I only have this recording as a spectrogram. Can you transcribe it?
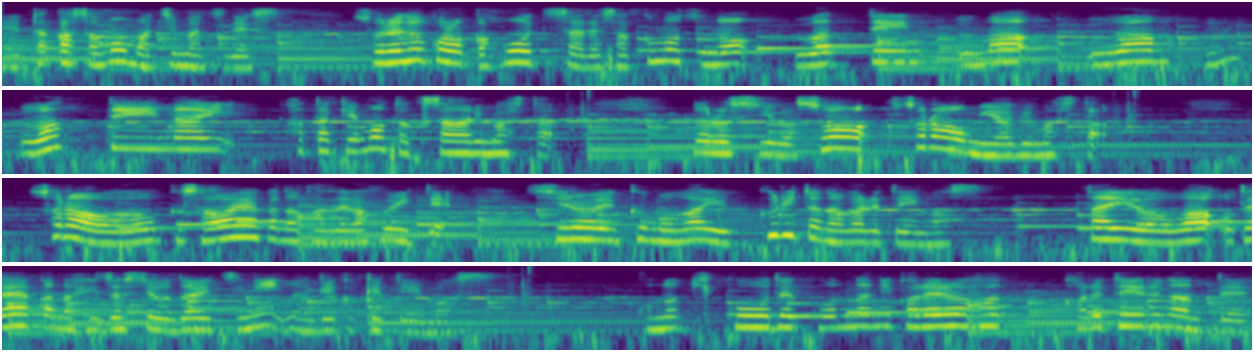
えー、高さもまちまちです。それどころか放置され作物の植わってい馬植わん？植わっていない畑もたくさんありました。ドロシーは空を見上げました。空は青く爽やかな風が吹いて白い雲がゆっくりと流れています。太陽は穏やかな日差しを大地に投げかけています。この気候でこんなに枯れるは枯れているなんて。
